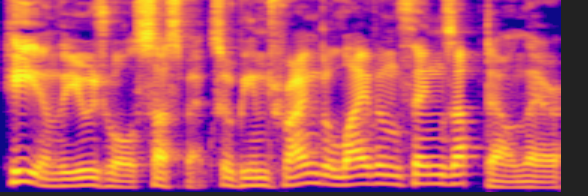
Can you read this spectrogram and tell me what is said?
He and the usual suspects have been trying to liven things up down there.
